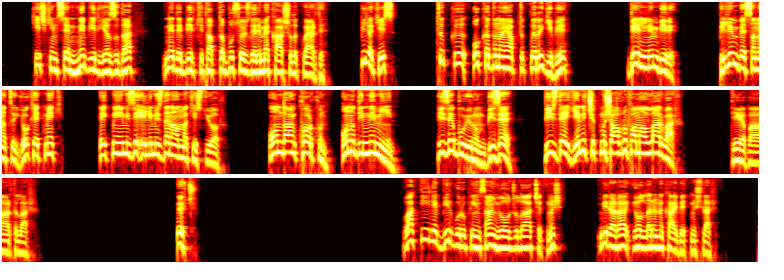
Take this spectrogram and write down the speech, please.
hiç kimse ne bir yazıda ne de bir kitapta bu sözlerime karşılık verdi. Bilakis, tıpkı o kadına yaptıkları gibi, delinin biri, bilim ve sanatı yok etmek, ekmeğimizi elimizden almak istiyor. Ondan korkun, onu dinlemeyin. Bize buyurun, bize. Bizde yeni çıkmış Avrupa mallar var, diye bağırdılar. 3. Vaktiyle bir grup insan yolculuğa çıkmış, bir ara yollarını kaybetmişler.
